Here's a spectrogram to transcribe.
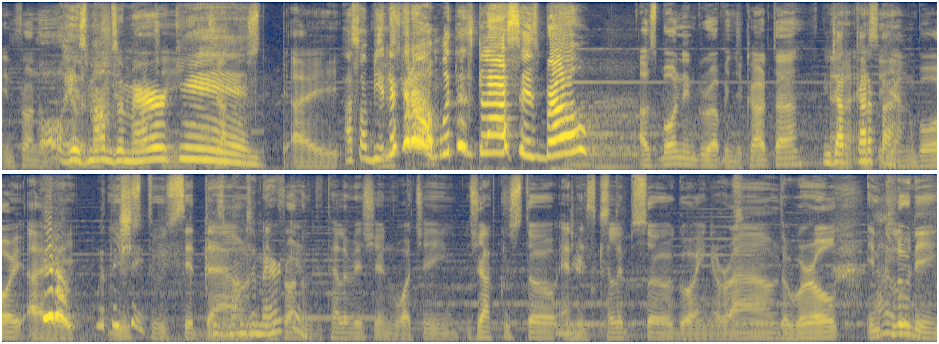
in front of. Oh, his mom's American. watching I I saw used- Look at him with his glasses, bro. I was born and grew up in Jakarta. In Uh, as a young boy, I him with used shape. to sit down in front of the television watching Jacques Cousteau and his calypso going around the world, including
